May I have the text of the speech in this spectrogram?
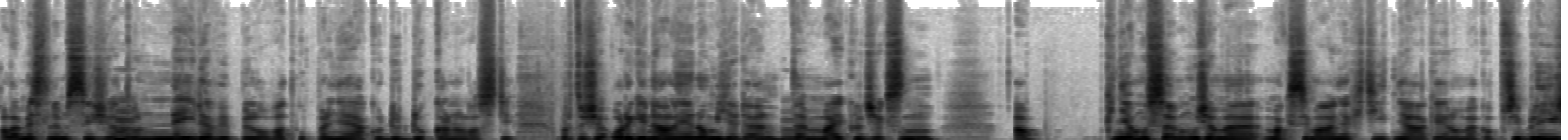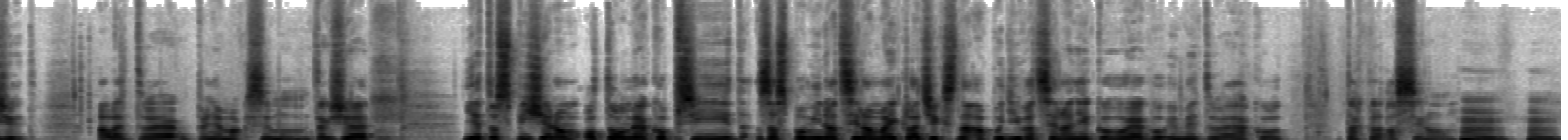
ale myslím si, že hmm. to nejde vypilovat úplně jako do dokonalosti, protože originál je jenom jeden, hmm. ten Michael Jackson a k němu se můžeme maximálně chtít nějak jenom jako přiblížit, ale to je úplně maximum, takže je to spíš jenom o tom, jako přijít, zaspomínat si na Michaela Jacksona a podívat se na někoho, jak ho imituje, jako takhle asi, no. Hmm, hmm.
